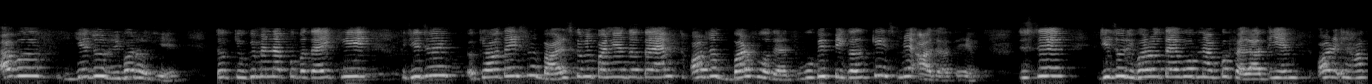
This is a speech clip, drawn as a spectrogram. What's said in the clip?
अब ये जो रिवर होती है तो क्योंकि मैंने आपको बताया कि ये जो क्या होता है, इसमें बारिश का भी पानी आ जाता है, और जो बर्फ़ होता है तो वो भी पिघल के इसमें आ जाते हैं, जिससे ये जो रिवर होता है, वो अपने आप को फैलाती है, और यहाँ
